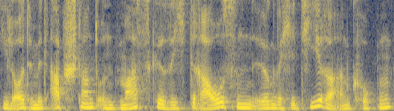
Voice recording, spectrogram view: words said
die Leute mit Abstand und Maske sich draußen irgendwelche Tiere angucken,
